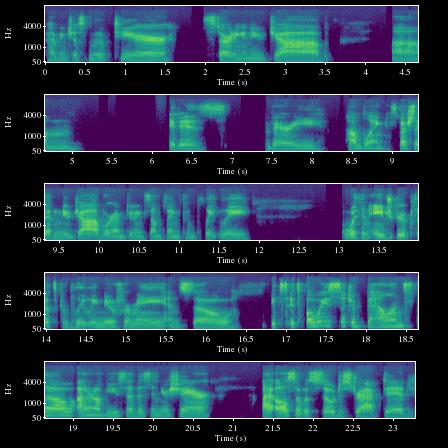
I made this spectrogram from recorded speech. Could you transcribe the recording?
having just moved here, starting a new job. Um, it is very humbling, especially at a new job where I'm doing something completely with an age group that's completely new for me. And so it's it's always such a balance though. I don't know if you said this in your share. I also was so distracted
